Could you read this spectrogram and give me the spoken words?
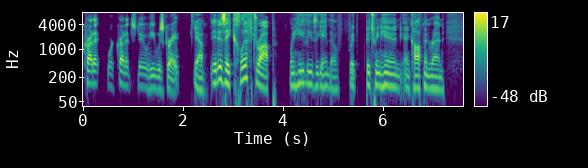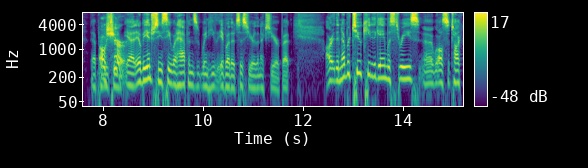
credit where credit's due. He was great. Yeah. It is a cliff drop when he leaves the game though, with between him and, and Kaufman-Renn. That Oh, sure. Yeah, it'll be interesting to see what happens when he whether it's this year or the next year. But all right, the number two key to the game was threes. Uh, we also talked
